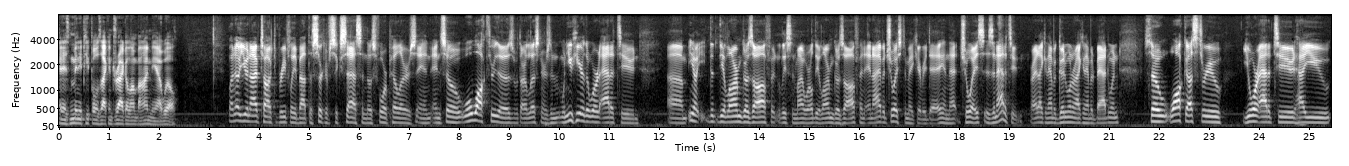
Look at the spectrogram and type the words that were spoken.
and as many people as I can drag along behind me, I will. Well, I know you and I have talked briefly about the circuit of success and those four pillars, and and so we'll walk through those with our listeners. And when you hear the word attitude, um, you know the, the alarm goes off. At least in my world, the alarm goes off, and, and I have a choice to make every day, and that choice is an attitude, right? I can have a good one or I can have a bad one. So walk us through your attitude, how you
